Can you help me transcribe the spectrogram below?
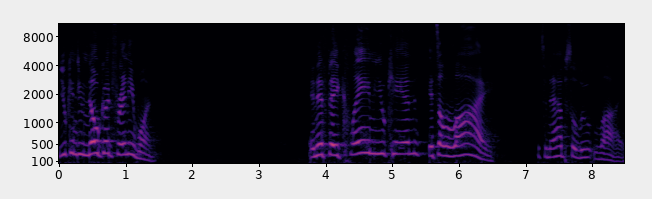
You can do no good for anyone. And if they claim you can, it's a lie. It's an absolute lie.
